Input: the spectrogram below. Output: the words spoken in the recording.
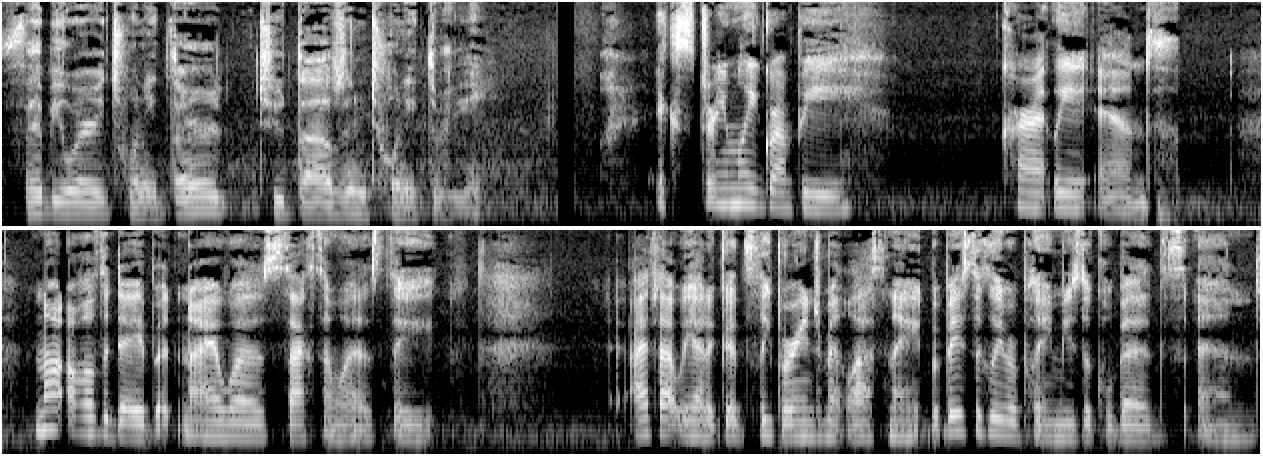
February 23rd, 2023. Extremely grumpy currently, and not all of the day, but Naya was, Saxon was. They, I thought we had a good sleep arrangement last night, but basically we're playing musical beds, and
